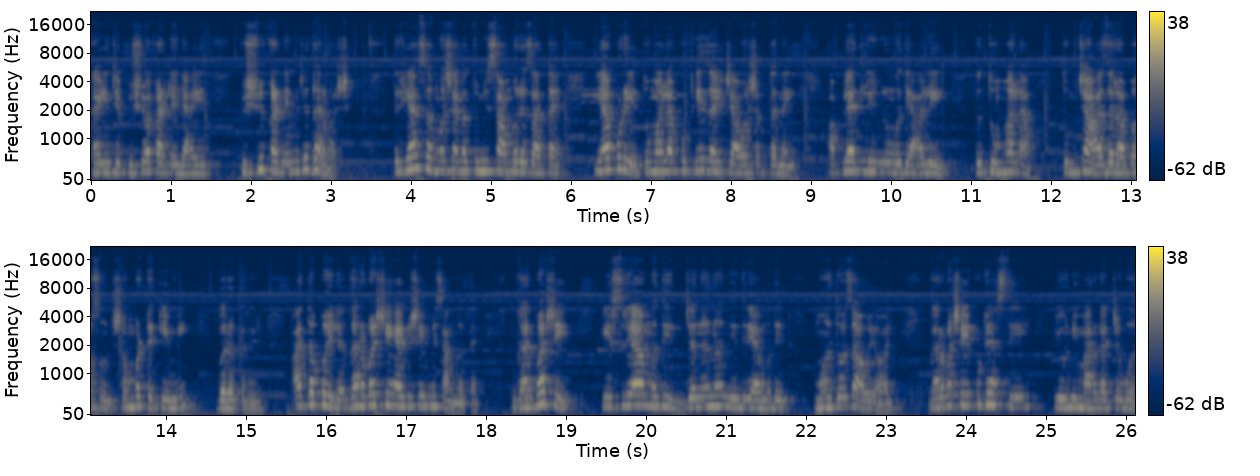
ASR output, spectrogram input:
काहींच्या पिशव्या काढलेल्या आहेत. पिशवी काढणे म्हणजे गर्भाशय तर ह्या समस्याला तुम्ही सामोरे जाताय यापुढे तुम्हाला कुठे जायची आवश्यकता नाही. आपल्या क्लिनिकमध्ये आले तर तुम्हाला तुमच्या आजारापासून शंभर टक्के मी बरं करेल आता पहिलं गर्भाशय ह्याविषयी मी सांगत आहे. गर्भाशय हे स्त्रियामधील जनन इंद्रियामध्ये महत्त्वाचा अवयव आहे. गर्भाशय कुठे असते? योनी मार्गाच्या वर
